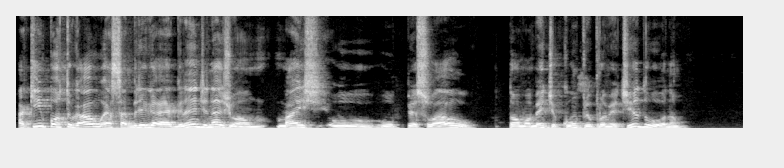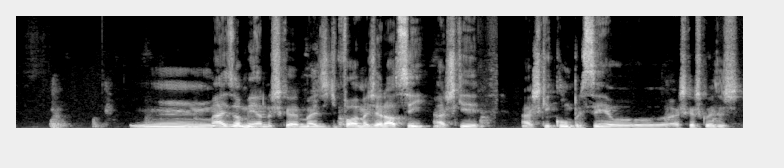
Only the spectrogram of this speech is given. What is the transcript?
Aqui em Portugal essa briga é grande, né, João? Mas o, o pessoal normalmente cumpre o prometido ou não? Hum, mais ou menos, cara, mas de forma geral, sim. Acho que acho que cumpre, sim. Eu, acho que as coisas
